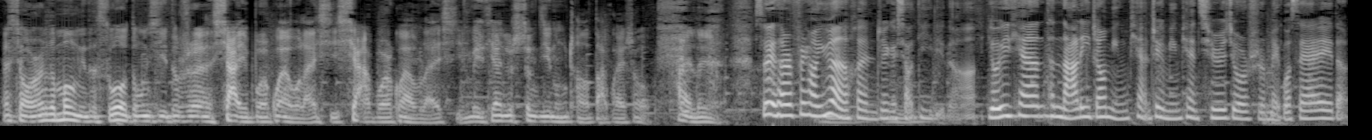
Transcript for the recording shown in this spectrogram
那小儿子梦里的所有东西都是下一波怪物来袭，下一波怪物来袭，每天就升级农场打怪兽，太累了。所以他是非常怨恨这个小弟弟的啊。有一天，他拿了一张名片，这个名片其实就是美国 CIA 的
